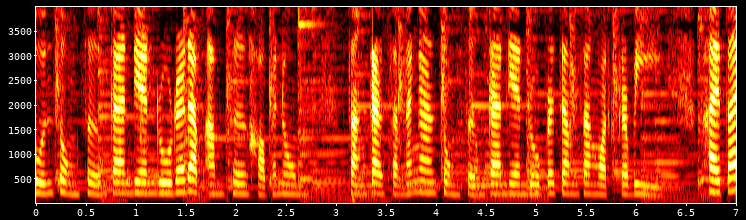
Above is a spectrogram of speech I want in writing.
ศูนย์ส่งเสริมการเรียนรู้ระดับอำเภอเขาพนม สังกัดสำนักงงานส่งเสริมการเรียนรู้ประจำจังหวัดกระบี่ ภายใต้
